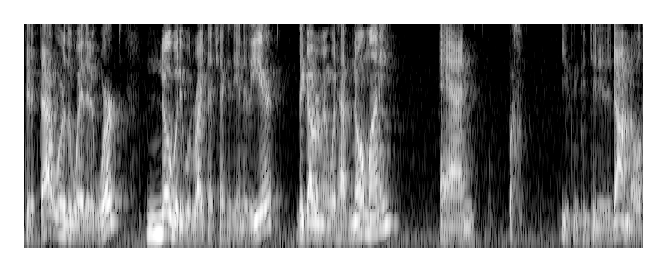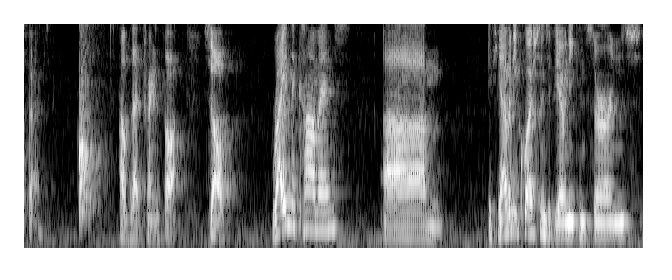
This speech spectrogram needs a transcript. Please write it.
that if that were the way that it worked, nobody would write that check at the end of the year. The government would have no money, and well, you can continue the domino effect of that train of thought. So, write in the comments. Um, if you have any questions, if you have any concerns,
